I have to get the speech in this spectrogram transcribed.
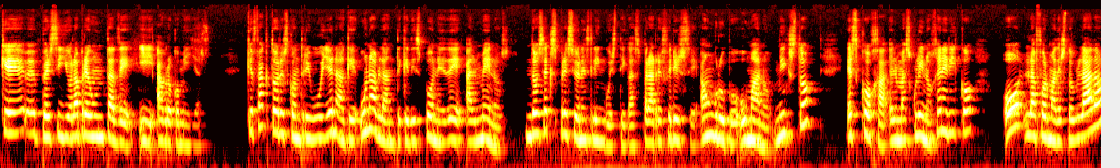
que eh, persiguió la pregunta de, y abro comillas, ¿qué factores contribuyen a que un hablante que dispone de al menos dos expresiones lingüísticas para referirse a un grupo humano mixto, escoja el masculino genérico o la forma desdoblada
